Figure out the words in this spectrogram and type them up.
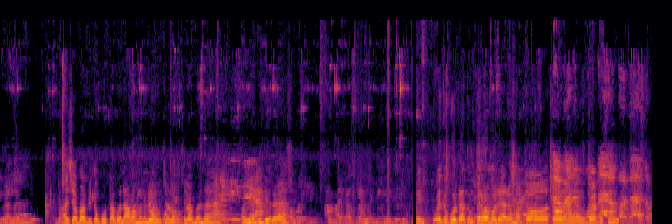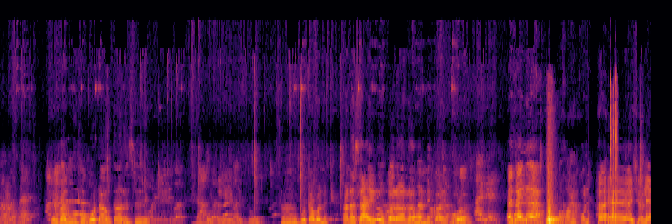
વાર લાગશે આશા ભાભી તો ગોટા બનાવવા માંડ્યો ચલો ચલો બનાવ્યા અમે અમે ઘેરાયા છીએ. તો ગોટા તો ઉતરવા મળે અરે મચો તો ભાગીશું. તે બાદ મૂકો ગોટા ઉતારે છે? હમ, ગોટા બને. અને સાહિલ કરે લહણની કળી ફોડો. એ થઈ હે શું લે?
